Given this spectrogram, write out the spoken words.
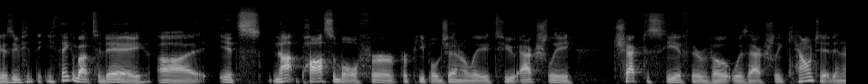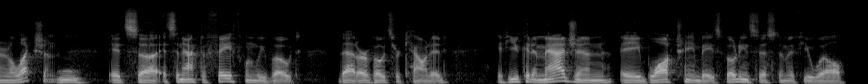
Because if you, th- you think about today, uh, it's not possible for, for people generally to actually check to see if their vote was actually counted in an election. Mm. It's, uh, it's an act of faith when we vote that our votes are counted if you could imagine a blockchain-based voting system, if you will,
